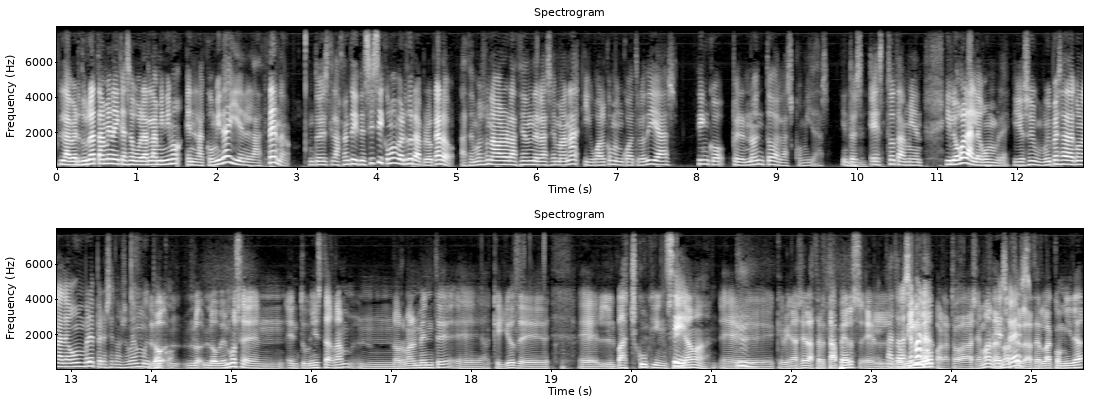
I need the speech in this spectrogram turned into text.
la verdura también hay que asegurarla mínimo en la comida y en la cena. Entonces la gente dice, sí, sí, como verdura, pero claro, hacemos una valoración de la semana igual como en cuatro días, cinco, pero no en todas las comidas. Entonces, esto también. Y luego la legumbre, que yo soy muy pesada con la legumbre, pero se consume muy poco. Lo, vemos en, en, tu Instagram, normalmente, eh, aquello de el batch cooking se llama, eh, que viene a ser hacer tuppers el domingo para toda la semana, ¿no? Hacer, la comida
